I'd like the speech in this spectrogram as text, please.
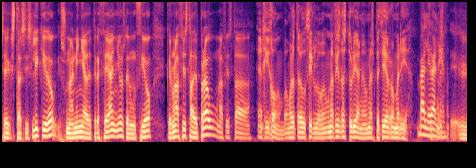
ese éxtasis líquido, es una niña de 13 años, denunció que era una fiesta de Prau, una fiesta... En Gijón, vamos a traducirlo, una fiesta asturiana, una especie de romería. Vale, vale. Eh,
